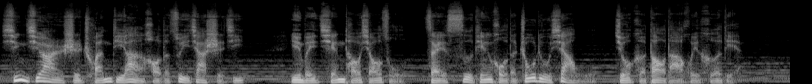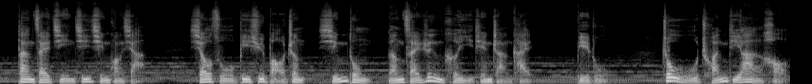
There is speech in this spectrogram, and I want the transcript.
星期二是传递暗号的最佳时机，因为潜逃小组在四天后的周六下午就可到达回合点。但在紧急情况下，小组必须保证行动能在任何一天展开。比如，周五传递暗号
